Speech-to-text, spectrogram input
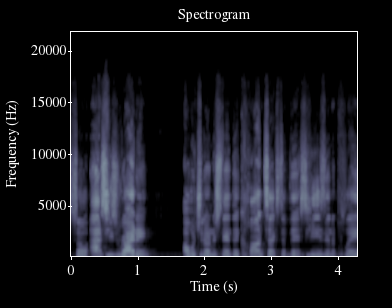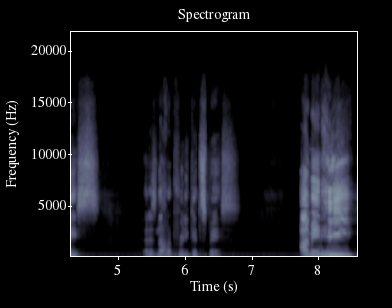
So as he's writing, I want you to understand the context of this. He's in a place that is not a pretty good space. I mean, he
